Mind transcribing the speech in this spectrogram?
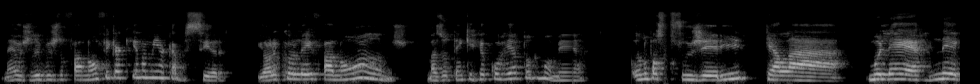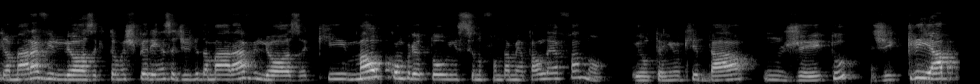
Né? Os livros do Fanon ficam aqui na minha cabeceira. E olha que eu leio Fanon há anos, mas eu tenho que recorrer a todo momento. Eu não posso sugerir que ela mulher negra maravilhosa, que tem uma experiência de vida maravilhosa, que mal completou o ensino fundamental, Léa Fanon. Eu tenho que dar um jeito de criar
